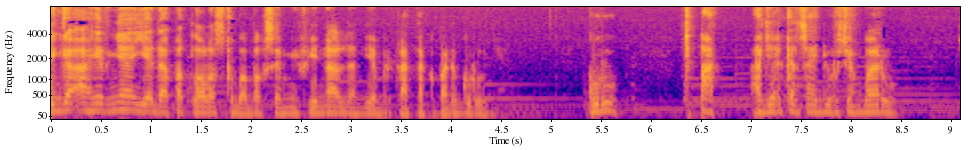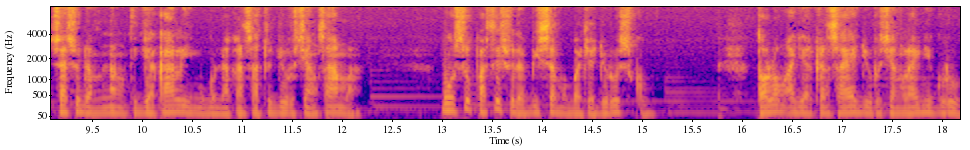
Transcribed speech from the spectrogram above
Hingga akhirnya ia dapat lolos ke babak semifinal dan dia berkata kepada gurunya, Guru, cepat ajarkan saya jurus yang baru. Saya sudah menang tiga kali menggunakan satu jurus yang sama. Musuh pasti sudah bisa membaca jurusku. Tolong ajarkan saya jurus yang lainnya guru.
